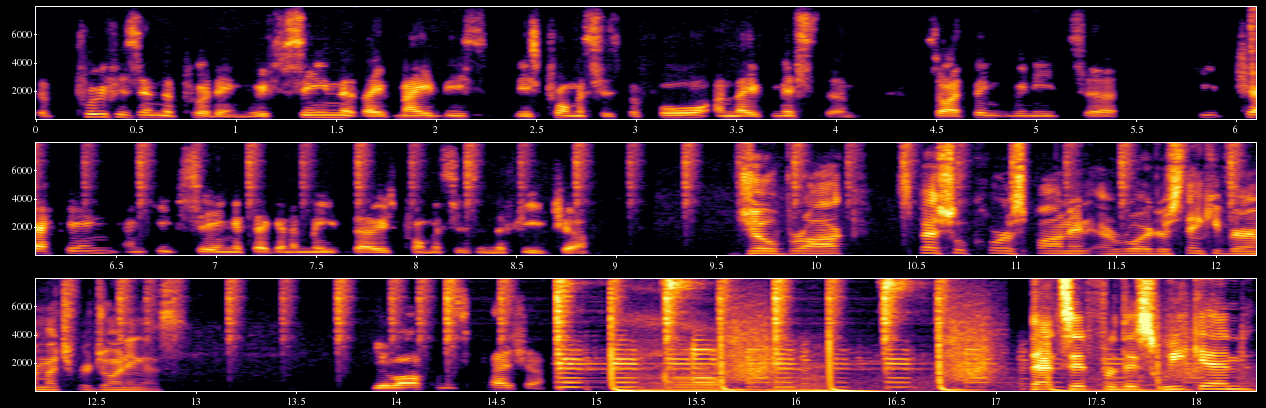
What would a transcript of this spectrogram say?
the proof is in the pudding. We've seen that they've made these these promises before and they've missed them. So I think we need to keep checking and keep seeing if they're going to meet those promises in the future. Joe Brock, special correspondent at Reuters. Thank you very much for joining us. You're welcome. It's a pleasure. That's it for this weekend.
